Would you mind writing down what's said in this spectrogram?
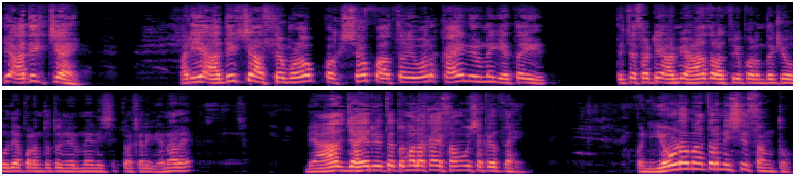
ही अधिकची आहे आणि हे असल्यामुळं पक्ष पातळीवर काय निर्णय घेता येईल त्याच्यासाठी आम्ही आज रात्रीपर्यंत किंवा उद्यापर्यंत तो निर्णय निश्चित प्रकारे घेणार आहे. मी आज जाहीररित्या तुम्हाला काय सांगू शकत नाही पण एवढं मात्र निश्चित सांगतो.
